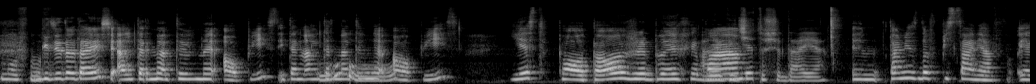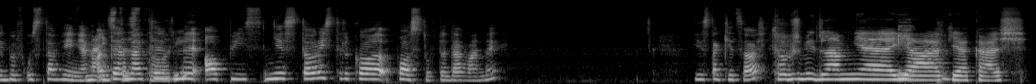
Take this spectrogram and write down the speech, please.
Mów, mów. Gdzie dodaje się alternatywny opis i ten alternatywny Uuu. opis jest po to, żeby chyba... Ale gdzie to się daje? Tam jest do wpisania w, jakby w ustawieniach. Na alternatywny opis, nie stories, tylko postów dodawanych. Jest takie coś. To brzmi dla mnie I... jak jakaś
